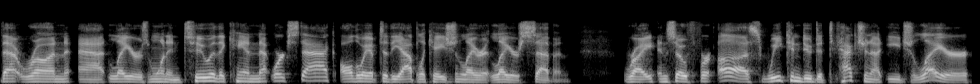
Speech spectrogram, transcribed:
that run at layers one and two of the CAN network stack, all the way up to the application layer at layer seven, right? And so for us, we can do detection at each layer.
